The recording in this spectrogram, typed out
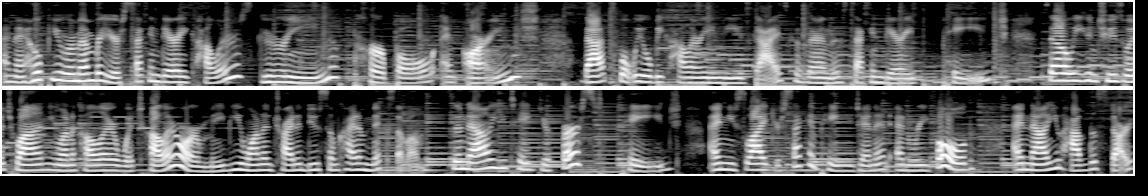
And I hope you remember your secondary colors green, purple, and orange. That's what we will be coloring these guys because they're in the secondary page. So you can choose which one you want to color, which color, or maybe you want to try to do some kind of mix of them. So now you take your first page and you slide your second page in it and refold, and now you have the start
